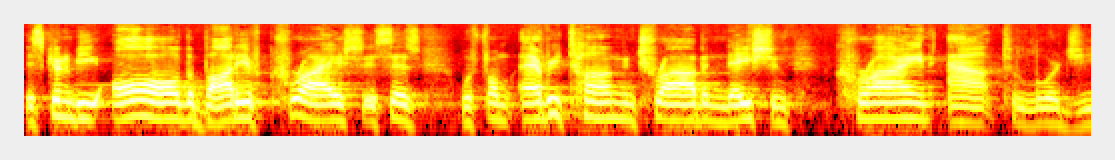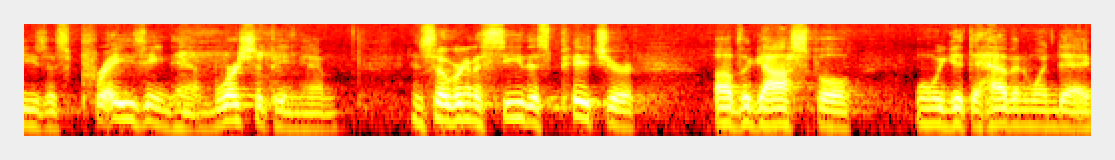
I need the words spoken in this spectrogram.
It's going to be all the body of Christ. It says, from every tongue and tribe and nation, crying out to Lord Jesus, praising Him, worshiping Him. And so we're going to see this picture of the gospel when we get to heaven one day.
